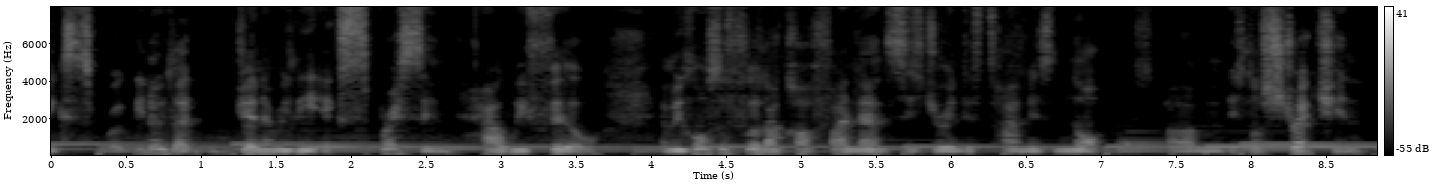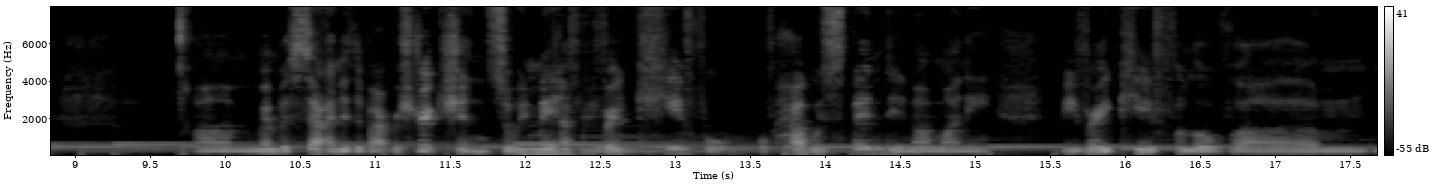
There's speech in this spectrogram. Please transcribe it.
exp- you know like generally expressing how we feel and we can also feel like our finances during this time is not um it's not stretching um, remember, Saturn is about restrictions, so we may have to be very careful of how we're spending our money. Be very careful of um,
